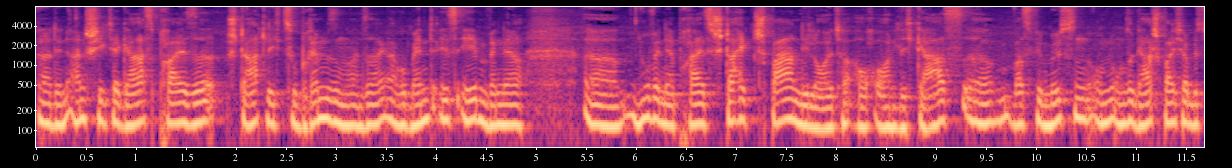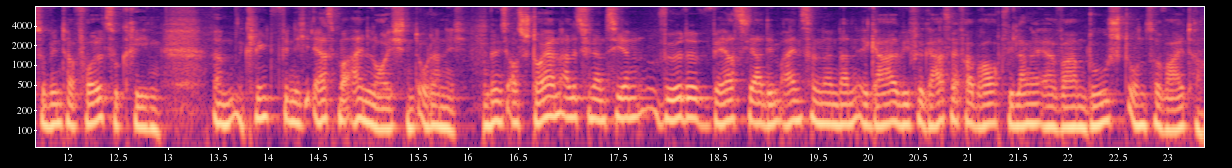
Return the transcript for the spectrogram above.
äh, den Anstieg der Gaspreise staatlich zu bremsen. Mein Argument ist eben, wenn der nur wenn der Preis steigt, sparen die Leute auch ordentlich Gas, äh, was wir müssen, um unsere Gasspeicher bis zum Winter voll zu kriegen. Ähm, klingt, finde ich, erstmal einleuchtend, oder nicht? Und wenn ich aus Steuern alles finanzieren würde, wäre es ja dem Einzelnen dann egal, wie viel Gas er verbraucht, wie lange er warm duscht und so weiter.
